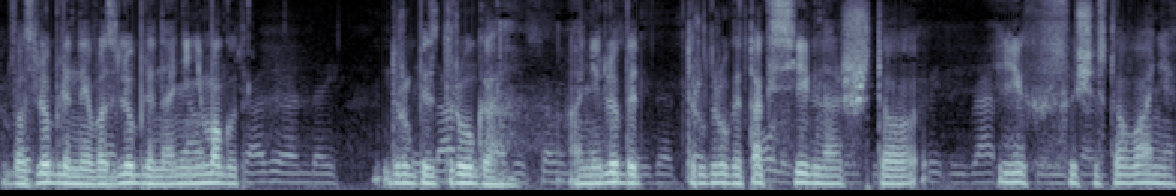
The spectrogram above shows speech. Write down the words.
возлюбленные и возлюбленные, они не могут друг без друга. Они любят друг друга так сильно, что их существование,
